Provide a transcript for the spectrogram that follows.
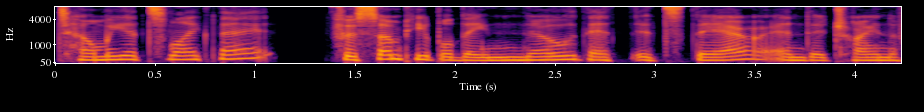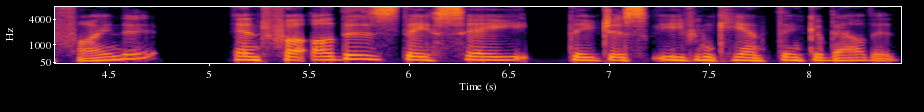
tell me it's like that. For some people, they know that it's there and they're trying to find it. And for others, they say they just even can't think about it.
